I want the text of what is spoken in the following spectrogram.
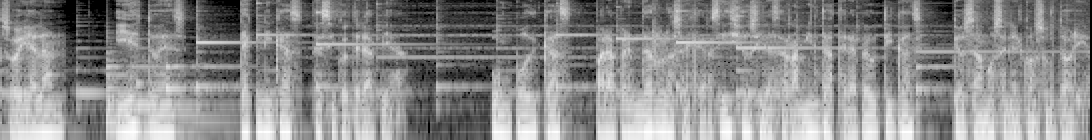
Soy Alan y esto es Técnicas de Psicoterapia, un podcast para aprender los ejercicios y las herramientas terapéuticas que usamos en el consultorio.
